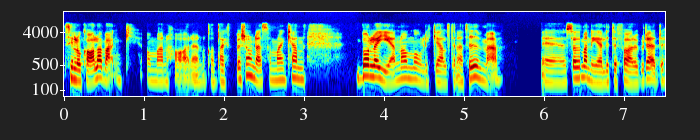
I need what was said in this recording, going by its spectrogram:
sin lokala bank om man har en kontaktperson där som man kan bolla igenom olika alternativ med. Eh, så att man är lite förberedd.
